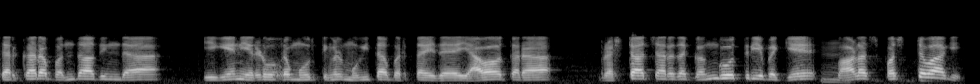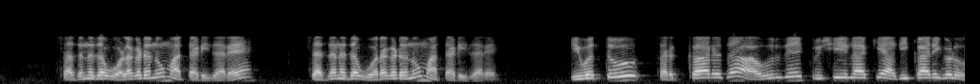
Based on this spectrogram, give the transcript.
ಸರ್ಕಾರ ಬಂದಾದಿಂದ ಈಗೇನ್ ಎರಡು ವಾರ, ಮೂರ್ ತಿಂಗಳು ಮುಗಿತಾ ಬರ್ತಾ ಇದೆ. ಯಾವ ತರ ಭ್ರಷ್ಟಾಚಾರದ ಗಂಗೋತ್ರಿಯ ಬಗ್ಗೆ ಬಹಳ ಸ್ಪಷ್ಟವಾಗಿ ಸದನದ ಒಳಗಡೆನೂ ಮಾತಾಡಿದ್ದಾರೆ. ಸದನದ ಹೊರಗಡೆನೂ ಮಾತಾಡಿದ್ದಾರೆ. ಇವತ್ತು ಸರ್ಕಾರದ ಅವ್ರದೇ ಕೃಷಿ ಇಲಾಖೆ ಅಧಿಕಾರಿಗಳು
